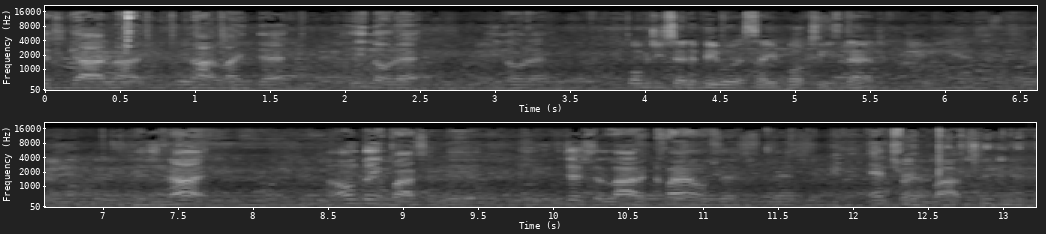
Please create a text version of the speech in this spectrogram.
his guy not not like that. He know that. He know that. What would you say to people that say boxing's dead? It's not. I don't think boxing dead. It's just a lot of clowns that's, that's entering boxing.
